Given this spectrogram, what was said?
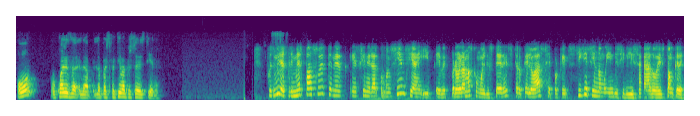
¿O, o cuál es la, la- la perspectiva que ustedes tienen? Pues mira, el primer paso es tener, es generar conciencia y eh, programas como el de ustedes creo que lo hace porque sigue siendo muy invisibilizado esto, aunque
